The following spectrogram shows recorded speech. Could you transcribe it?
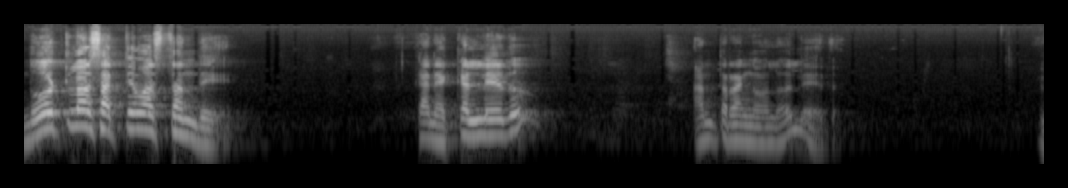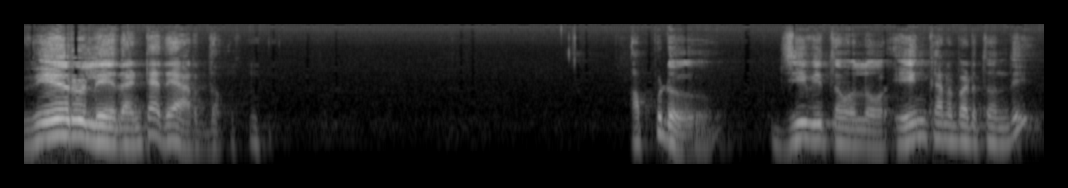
నోట్లో సత్యం వస్తుంది కానీ ఎక్కడ లేదు? అంతరంగంలో లేదు. వేరు లేదంటే అదే అర్థం. అప్పుడు జీవితంలో ఏం కనబడుతుంది?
